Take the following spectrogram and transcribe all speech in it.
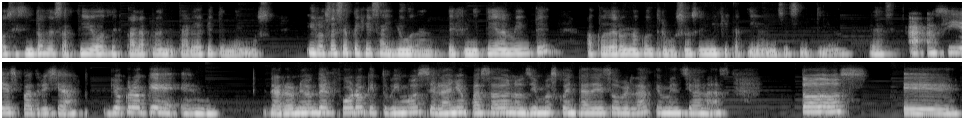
los distintos desafíos de escala planetaria que tenemos y los SPGs ayudan definitivamente a poder una contribución significativa en ese sentido. Gracias. Así es, Patricia. Yo creo que en la reunión del foro que tuvimos el año pasado nos dimos cuenta de eso, ¿verdad? Que mencionas. Todos eh,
